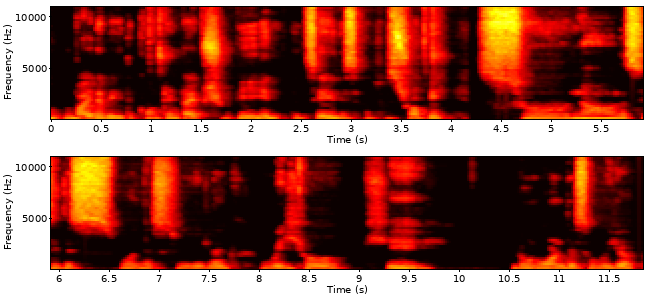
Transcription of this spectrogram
oh by the way the content type should be in let's say this apostrophe so now let's say this one is really like over here. Okay. We don't want this over here.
